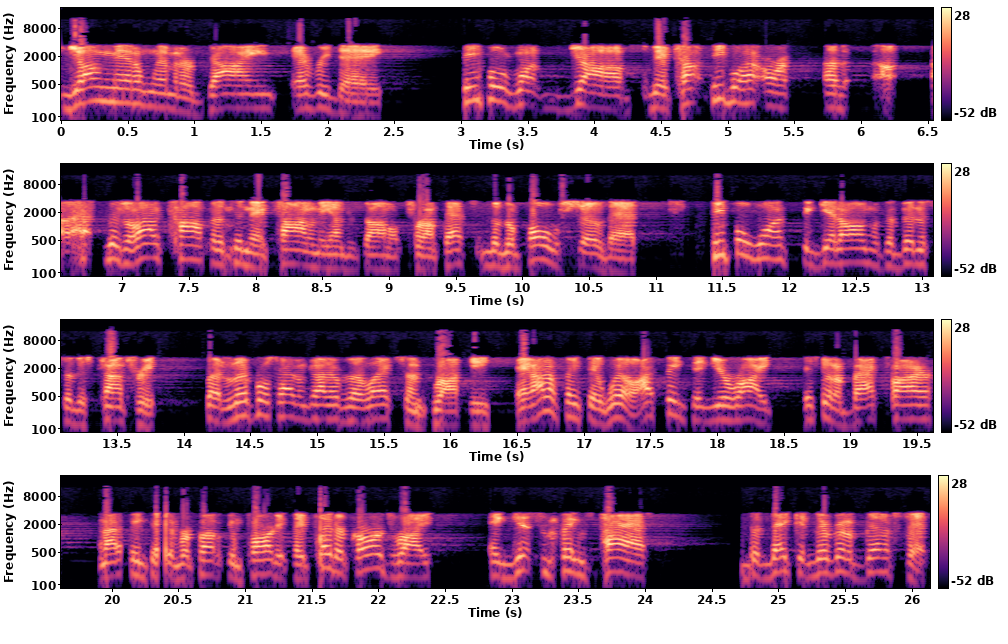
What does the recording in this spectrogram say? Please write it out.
young men and women are dying every day. People want jobs. People are. Uh, uh, uh, there's a lot of confidence in the economy under Donald Trump. That's the, the polls show that. People want to get on with the business of this country, but liberals haven't got over the election, Rocky, and I don't think they will. I think that you're right. It's going to backfire, and I think that the Republican Party, if they play their cards right and get some things passed, that they can, they're going to benefit.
